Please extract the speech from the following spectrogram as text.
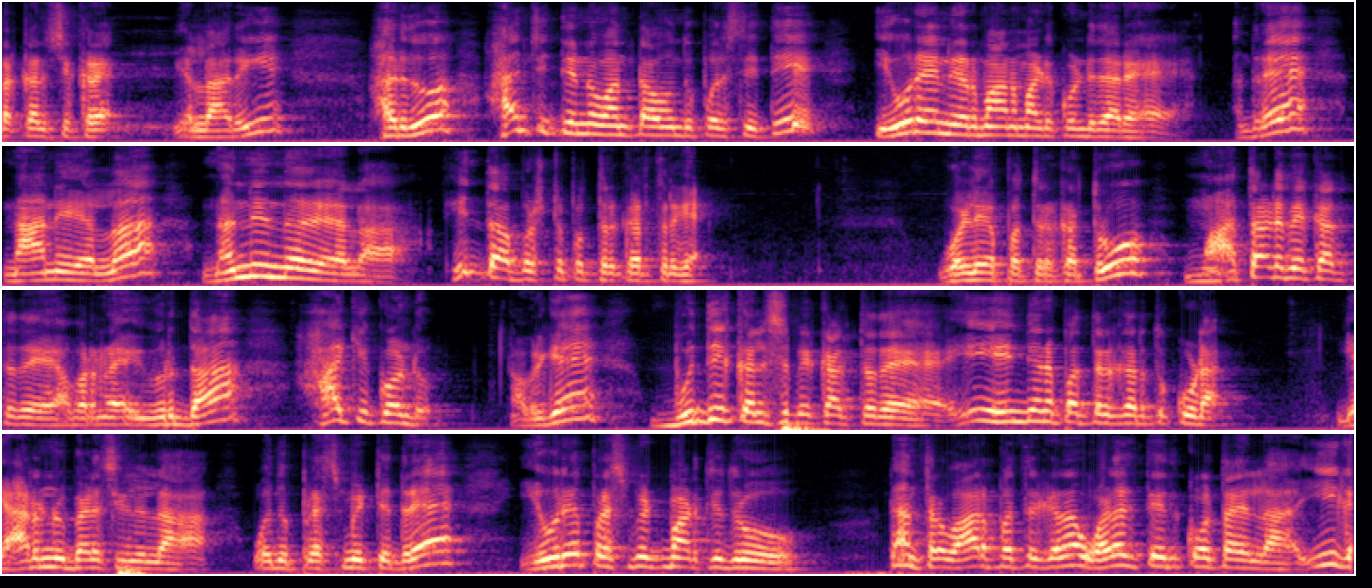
ಪ್ರಕರಣ ಸಿಕ್ಕರೆ ಎಲ್ಲರಿಗೆ ಹರಿದು ಹಂಚಿ ತಿನ್ನುವಂಥ ಒಂದು ಪರಿಸ್ಥಿತಿ ಇವರೇ ನಿರ್ಮಾಣ ಮಾಡಿಕೊಂಡಿದ್ದಾರೆ. ಅಂದರೆ ನಾನೇ ಅಲ್ಲ, ನನ್ನಿಂದಲೇ ಅಲ್ಲ, ಇಂಥ ಭ್ರಷ್ಟ ಪತ್ರಕರ್ತರಿಗೆ. ಒಳ್ಳೆಯ ಪತ್ರಕರ್ತರು ಮಾತಾಡಬೇಕಾಗ್ತದೆ, ಅವರನ್ನ ವಿರುದ್ಧ ಹಾಕಿಕೊಂಡು. ಅವರಿಗೆ ಬುದ್ಧಿ ಕಲಿಸಬೇಕಾಗ್ತದೆ. ಈ ಹಿಂದಿನ ಪತ್ರಕರ್ತರು ಕೂಡ ಯಾರನ್ನು ಬೆಳೆಸಲಿಲ್ಲ. ಒಂದು ಪ್ರೆಸ್ ಮೀಟ್ ಇದ್ದರೆ ಇವರೇ ಪ್ರೆಸ್ ಮೀಟ್ ಮಾಡ್ತಿದ್ರು. ನಂತರ ವಾರಪತ್ರಿಕೆನ ಒಳಗೆ ತೆಗೆದುಕೊಳ್ತಾ ಇಲ್ಲ. ಈಗ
